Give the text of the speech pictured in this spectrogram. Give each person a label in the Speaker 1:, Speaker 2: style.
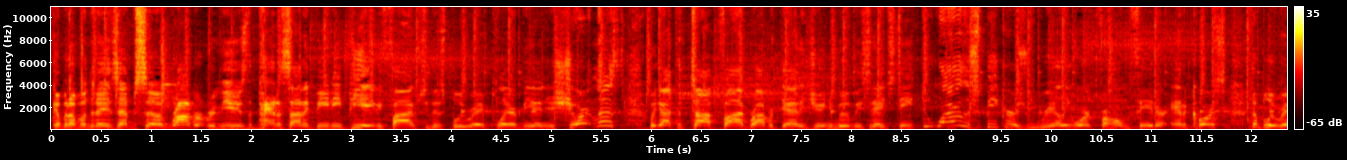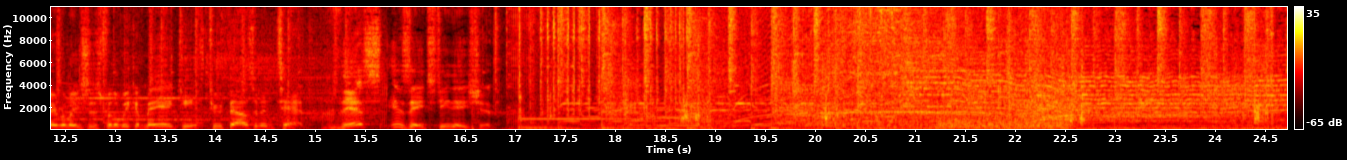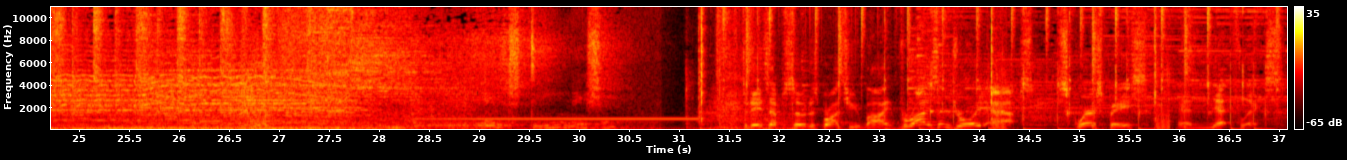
Speaker 1: Coming up on today's episode, Robert reviews the Panasonic BD P85. Should this Blu-ray player be on your short list? We got the top five Robert Downey Jr. movies in HD. Do wireless speakers really work for home theater? And of course, the Blu-ray releases for the week of May 18th, 2010. This is HD Nation. Today's episode is brought to you by Verizon Droid Apps, Squarespace, and Netflix.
